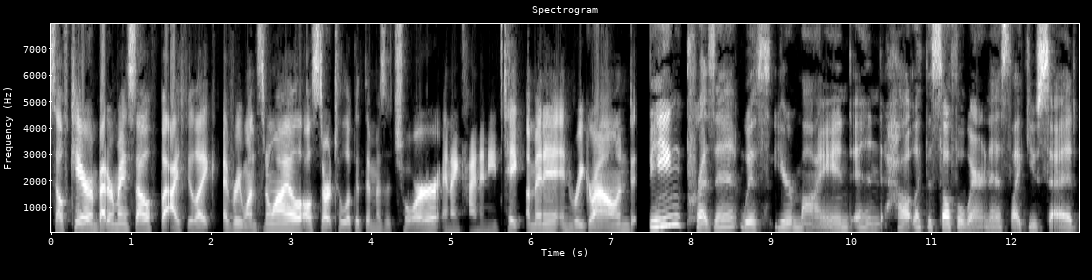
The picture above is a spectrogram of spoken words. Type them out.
self care and better myself. But I feel like every once in a while, I'll start to look at them as a chore and I kind of need to take a minute and reground. Being present with your mind and how, like, the self awareness, like you said,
